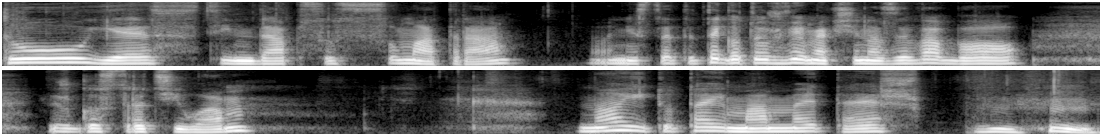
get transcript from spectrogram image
Tu jest Syndapsus sumatra. No niestety, tego to już wiem jak się nazywa, bo już go straciłam. No i tutaj mamy też... Mhm,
